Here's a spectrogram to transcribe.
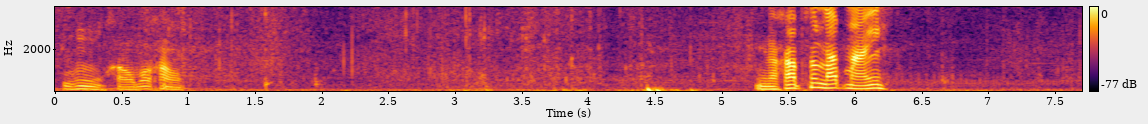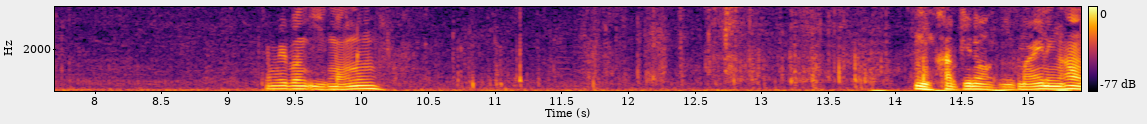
คือหูเขาบ่เขานี่แหละครับสำหรับไหมจะไปเบิ่งอีกมองหนึงนี่ครับพี่น้องอีกไม้หนึ่งเฮา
